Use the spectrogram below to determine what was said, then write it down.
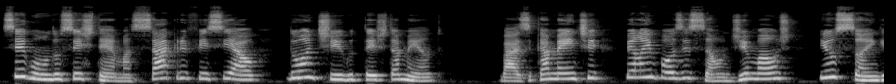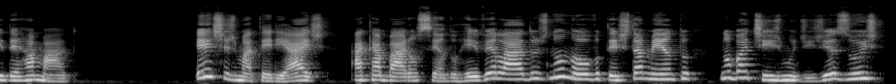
segundo o sistema sacrificial do Antigo Testamento, basicamente pela imposição de mãos e o sangue derramado. Estes materiais acabaram sendo revelados no Novo Testamento, no batismo de Jesus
